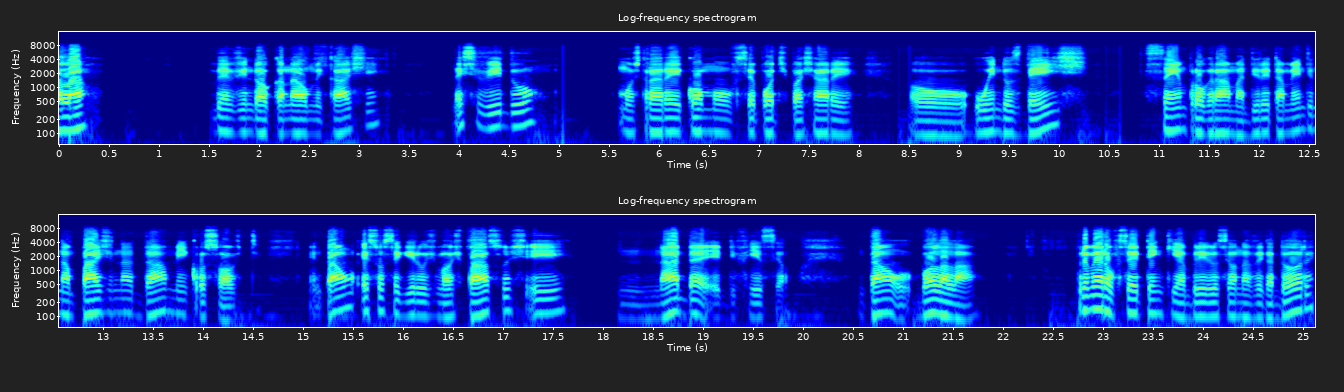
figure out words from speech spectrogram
Olá, bem-vindo ao canal Mikashi. Neste vídeo mostrarei como você pode baixar eh, o Windows 10 sem programa diretamente na página da Microsoft. Então é só seguir os meus passos e nada é difícil. Então, bora lá. Primeiro você tem que abrir o seu navegador.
